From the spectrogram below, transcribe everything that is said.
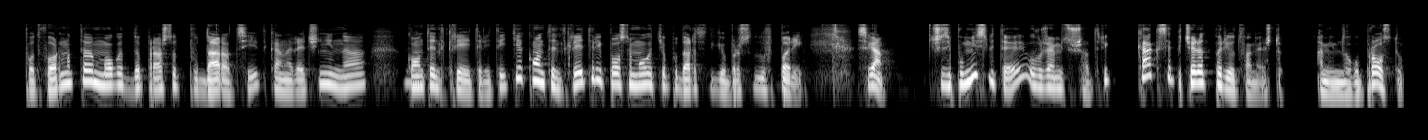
платформата могат да пращат подаръци, така наречени на контент креаторите. И тия контент креатори после могат тия подаръци да ги обръщат в пари. Сега, ще си помислите, уважаеми слушатели, как се печелят пари от това нещо? Ами много просто.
